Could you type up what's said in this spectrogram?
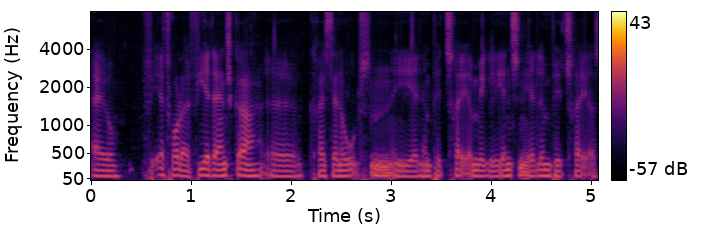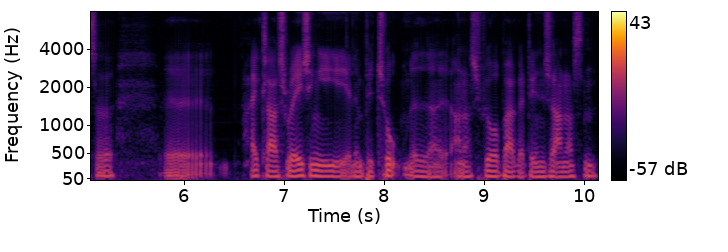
er jo, jeg tror der er fire danskere, øh, Christian Olsen i LMP3 og Mikkel Jensen i LMP3, og så øh, High Class Racing i LMP2 med uh, Anders Fjordbak og Dennis Andersen.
